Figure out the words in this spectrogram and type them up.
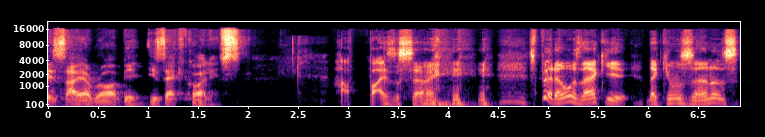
Isaiah Robb e Zach Collins. Rapaz do céu, hein? Esperamos, né, que daqui uns anos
